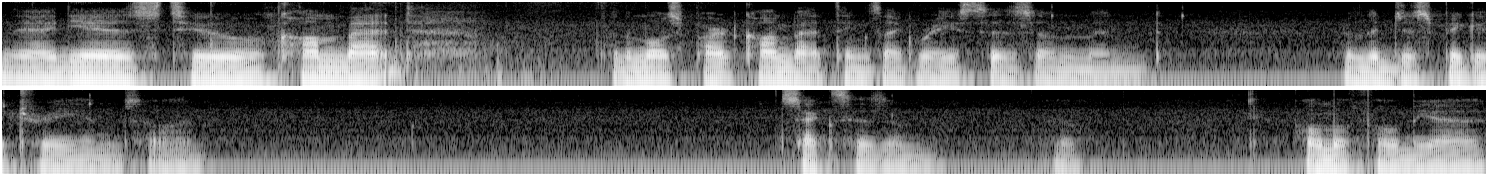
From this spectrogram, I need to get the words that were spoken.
the idea is to combat, for the most part, combat things like racism and religious bigotry and so on, sexism, you know, homophobia,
